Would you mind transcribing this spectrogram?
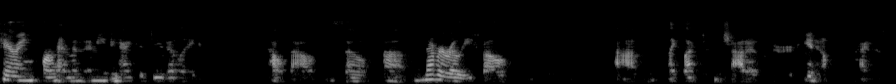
caring for him and anything I could do to like help out. So um, never really felt um, like left in the shadows or, you know, kind of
